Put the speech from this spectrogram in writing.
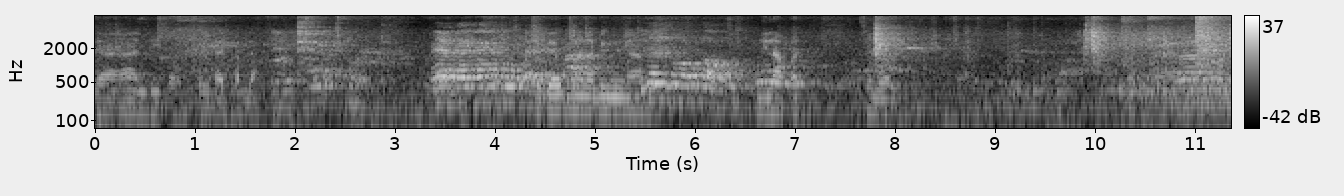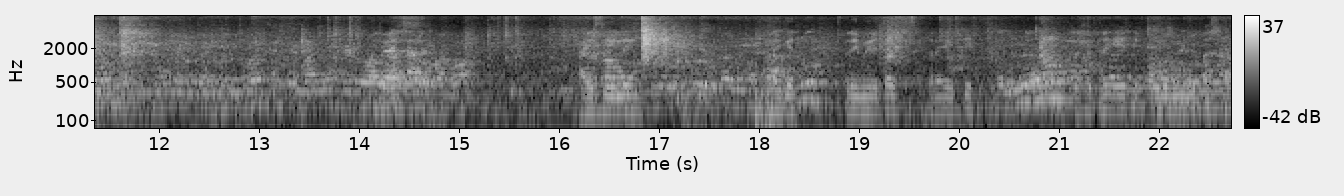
Yan, dito. Dito tayo sa kabila. Ito yung una namin uh, nilapat sa mall. High ceiling. I get 3 meters, 380. Kasi 380 po yung butas niya.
